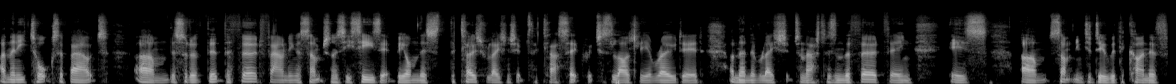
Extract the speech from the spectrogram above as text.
and then he talks about um, the sort of the, the, third founding assumption as he sees it beyond this the close relationship to the classic, which is largely eroded, and then the relationship to nationalism. The third thing is um, something to do with the kind of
